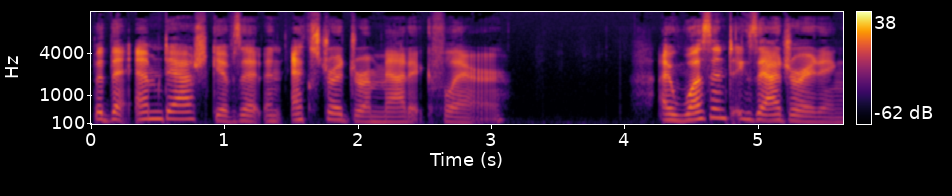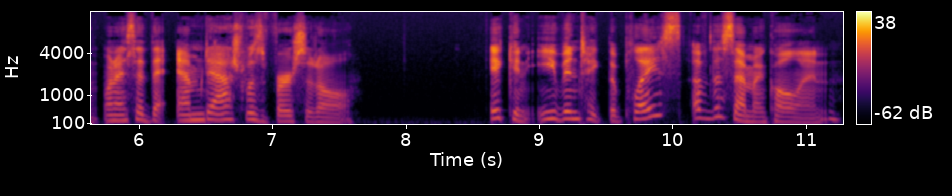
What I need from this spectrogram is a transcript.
but the em dash gives it an extra dramatic flair. I wasn't exaggerating when I said the em dash was versatile. It can even take the place of the semicolon.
